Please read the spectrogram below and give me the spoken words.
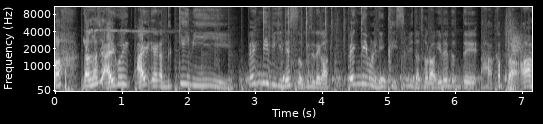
아, 난 사실 알고, 있, 알, 약간 느낌이 백님이긴 했어. 그래서 내가 백님을 링크 있습니다. 저랑 이랬는데, 아, 아깝다. 아.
